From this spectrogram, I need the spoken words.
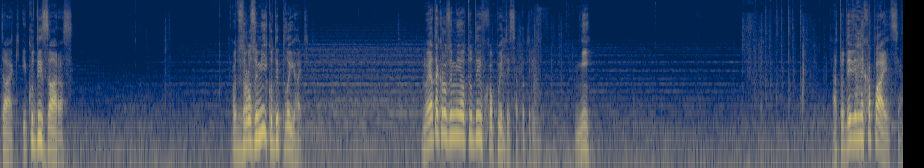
Так, і куди зараз? От зрозумій, куди плигать. Ну, я так розумію, туди вхопитися потрібно. Ні. А туди він не хапається.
